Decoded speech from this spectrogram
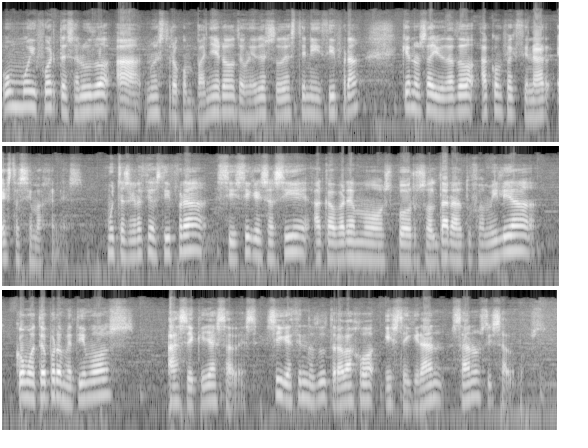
un muy fuerte saludo a nuestro compañero de Universo Destiny, Cifra, que nos ha ayudado a confeccionar estas imágenes. Muchas gracias, Cifra. Si sigues así, acabaremos por soltar a tu familia, como te prometimos. Así que ya sabes, sigue haciendo tu trabajo y seguirán sanos y salvos.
